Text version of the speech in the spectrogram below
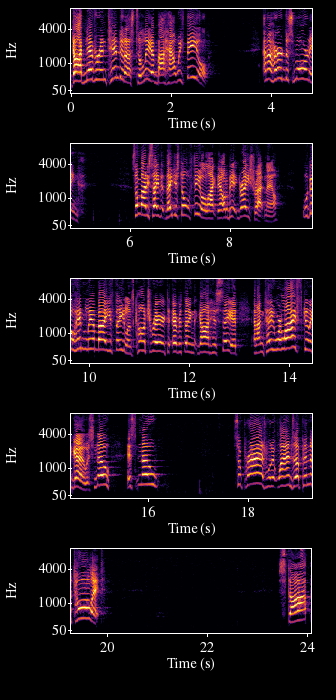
God never intended us to live by how we feel. And I heard this morning somebody say that they just don't feel like they ought to be at grace right now. Well, go ahead and live by your feelings, contrary to everything that God has said, and I can tell you where life's going to go. It's no, it's no surprise when it winds up in the toilet. Stop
